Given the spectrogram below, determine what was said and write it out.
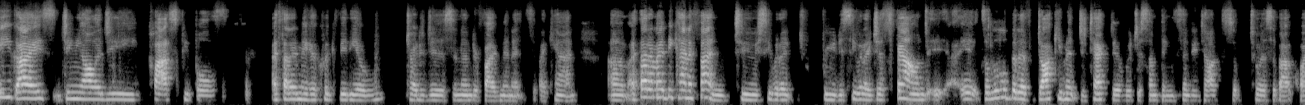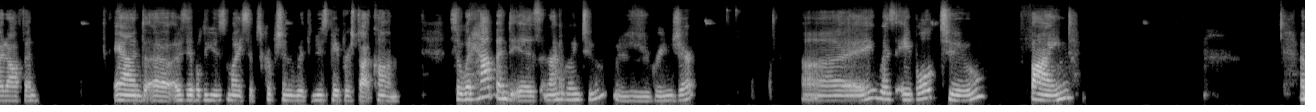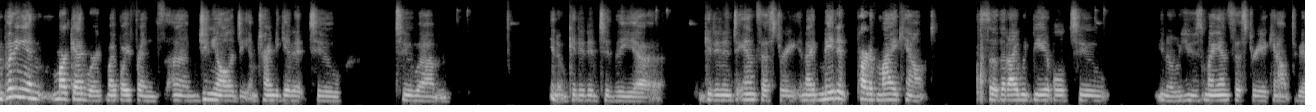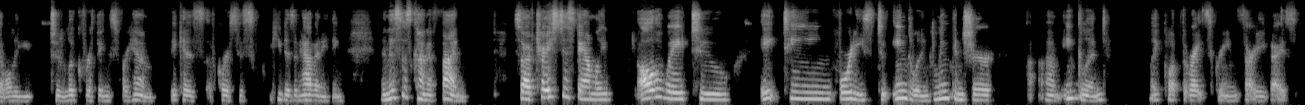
Hey, you guys, genealogy class peoples. I thought I'd make a quick video, try to do this in under five minutes if I can. Um, I thought it might be kind of fun to see what I, for you to see what I just found. It, it's a little bit of document detective, which is something Cindy talks to us about quite often. And uh, I was able to use my subscription with newspapers.com. So what happened is, and I'm going to green share. I was able to find, I'm putting in Mark Edward, my boyfriend's um, genealogy. I'm trying to get it to, to um, you know, get it into the, uh, get it into Ancestry. And I made it part of my account so that I would be able to, you know, use my Ancestry account to be able to, to look for things for him because of course his, he doesn't have anything. And this is kind of fun. So I've traced his family all the way to 1840s to England, Lincolnshire, um, England. Let me pull up the right screen. Sorry, you guys.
